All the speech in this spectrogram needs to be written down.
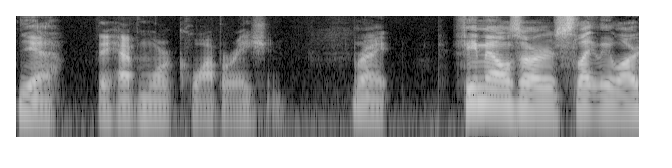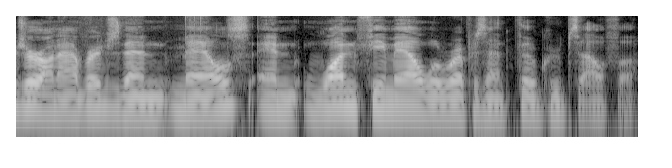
Yeah. They have more cooperation. Right. Females are slightly larger on average than males, and one female will represent the group's alpha.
